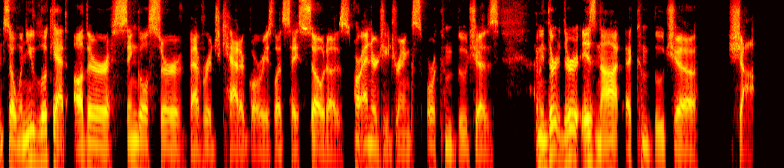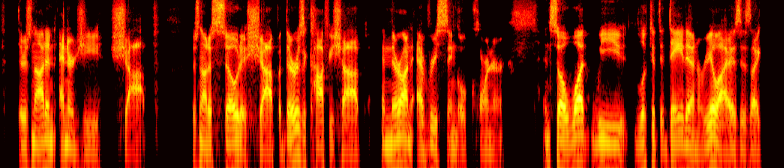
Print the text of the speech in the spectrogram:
And so when you look at other single serve beverage categories, let's say sodas or energy drinks or kombuchas, I mean, there, there is not a kombucha shop. There's not an energy shop. There's not a soda shop, but there is a coffee shop and they're on every single corner. And so what we looked at the data and realized is like,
